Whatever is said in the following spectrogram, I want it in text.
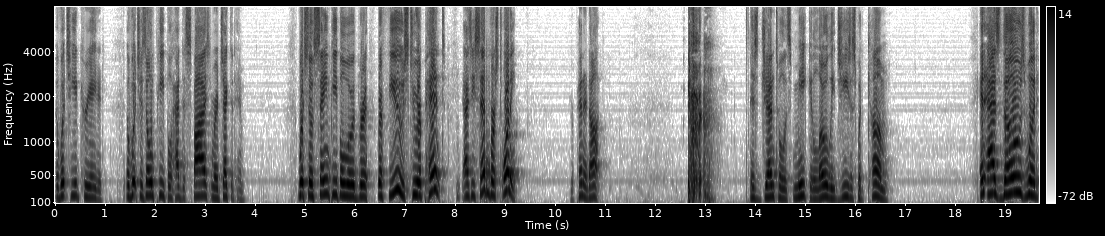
of which he had created, of which his own people had despised and rejected him, which those same people would re- refuse to repent, as he said in verse 20. Repent or not. as gentle, as meek, and lowly Jesus would come. And as those would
